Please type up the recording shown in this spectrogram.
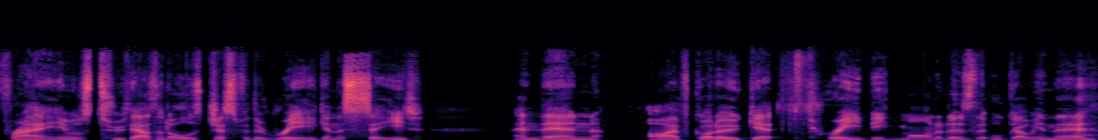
frame. It was two thousand dollars just for the rig and the seat, and then I've got to get three big monitors that will go in there,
